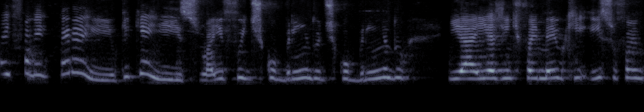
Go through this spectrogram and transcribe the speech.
Aí falei, peraí, o que, que é isso? Aí fui descobrindo, descobrindo, e aí a gente foi meio que isso foi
